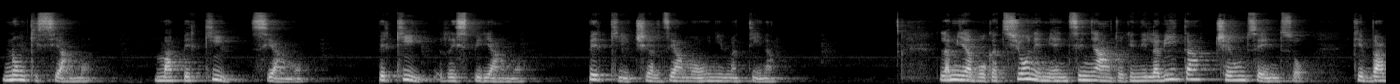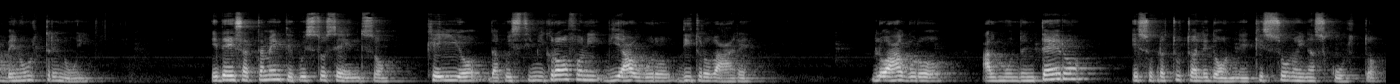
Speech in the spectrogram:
Non chi siamo, ma per chi siamo, per chi respiriamo per chi ci alziamo ogni mattina. La mia vocazione mi ha insegnato che nella vita c'è un senso che va ben oltre noi. Ed è esattamente questo senso che io da questi microfoni vi auguro di trovare. Lo auguro al mondo intero e soprattutto alle donne che sono in ascolto.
